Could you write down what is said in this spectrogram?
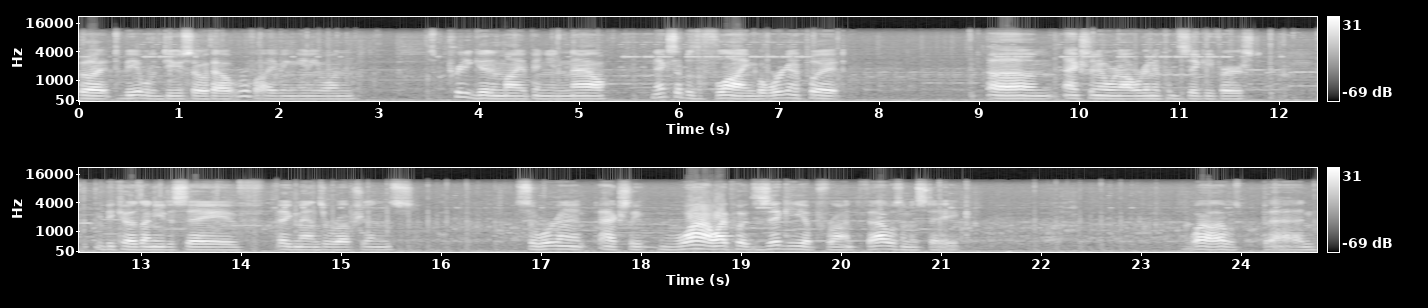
But to be able to do so without reviving anyone pretty good in my opinion. Now, next up is the flying, but we're going to put... Um, actually, no, we're not. We're going to put Ziggy first. Because I need to save Eggman's eruptions. So we're going to actually... Wow, I put Ziggy up front. That was a mistake. Wow, that was bad.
